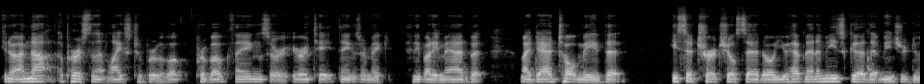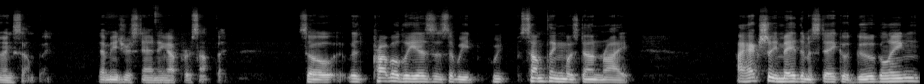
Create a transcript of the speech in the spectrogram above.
you know, I'm not a person that likes to provoke, provoke things or irritate things or make anybody mad, but my dad told me that he said Churchill said, "Oh, you have enemies. Good. That means you're doing something. That means you're standing up for something." So it probably is is that we, we something was done right. I actually made the mistake of Googling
